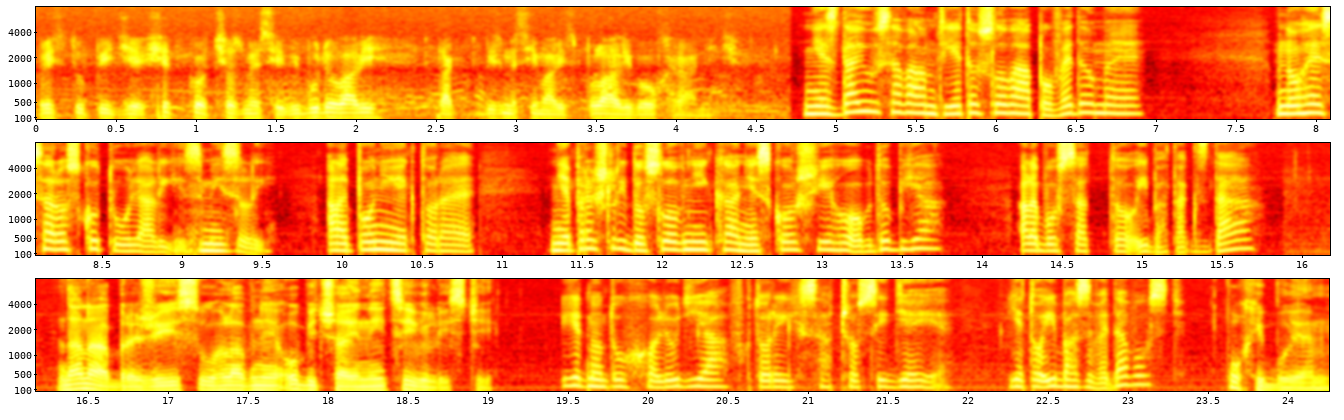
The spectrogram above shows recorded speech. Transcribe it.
pristúpiť, že všetko, čo sme si vybudovali, tak by sme si mali spolahlivo ochrániť. Nezdajú sa vám tieto slová povedomé? Mnohé sa rozkotúľali, zmizli, ale po niektoré neprešli do slovníka neskôršieho obdobia? Alebo sa to iba tak zdá? Na nábreží sú hlavne obyčajní civilisti. Jednoducho ľudia, v ktorých sa čosi deje. Je to iba zvedavosť? Pochybujem.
